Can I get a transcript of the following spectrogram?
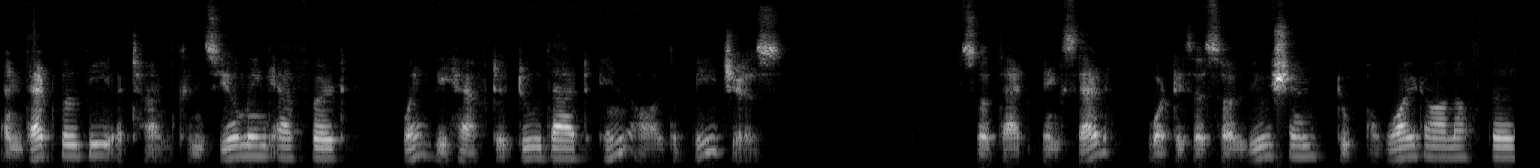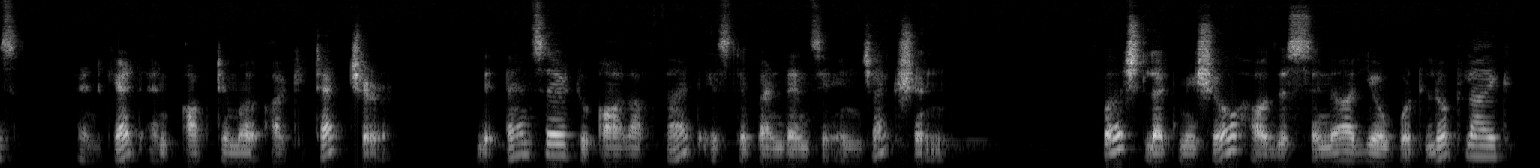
And that will be a time consuming effort when we have to do that in all the pages. So that being said, what is a solution to avoid all of this and get an optimal architecture? The answer to all of that is dependency injection. First, let me show how this scenario would look like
